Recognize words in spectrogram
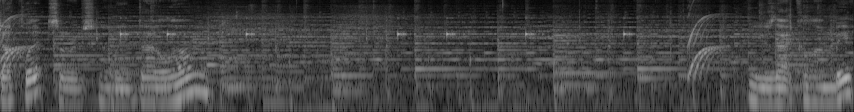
Ducklett, so we're just gonna leave that alone. Use that Columbi.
